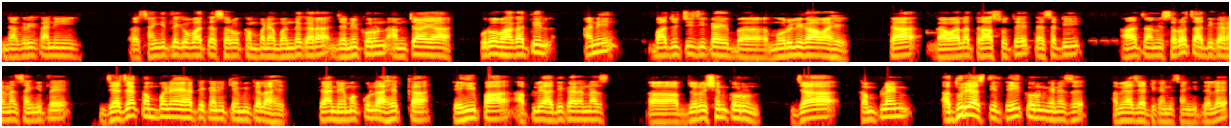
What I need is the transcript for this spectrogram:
नागरिकांनी सांगितलं सांगितले की बाबा त्या सर्व कंपन्या बंद करा. जेणेकरून आमच्या या पूर्व भागातील आणि बाजूची जी काही ब- मोरोली गाव आहे त्या गावाला त्रास होते त्यासाठी आज आम्ही सर्वच अधिकाऱ्यांना सांगितले ज्या ज्या कंपन्या ह्या ठिकाणी केमिकल आहेत त्या नेमकुल आहेत का तेही पहा. आपल्या अधिकाऱ्यांना ऑब्झर्वेशन करून ज्या कंप्लेंट अधुरे असतील तेही करून घेण्याचं आम्ही आज या ठिकाणी सांगितलेलं आहे.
